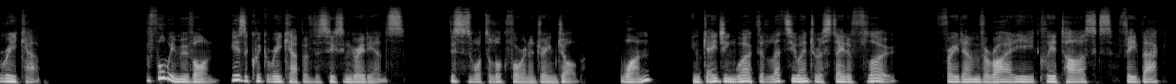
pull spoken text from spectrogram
Recap. Before we move on, here's a quick recap of the six ingredients. This is what to look for in a dream job. 1. Engaging work that lets you enter a state of flow freedom, variety, clear tasks, feedback.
